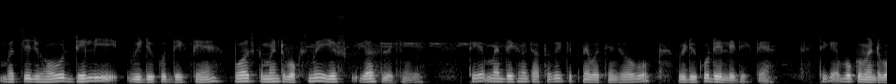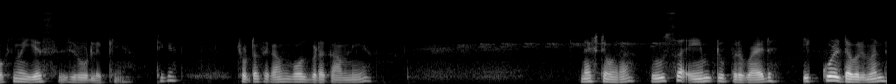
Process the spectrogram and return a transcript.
बच्चे जो हैं वो डेली वीडियो को देखते हैं, वो आज कमेंट बॉक्स में यस यस लिखेंगे, ठीक है? मैं देखना चाहता हूँ कि कितने बच्चे जो है वो वीडियो को डेली देखते हैं, ठीक है? वो कमेंट बॉक्स में यस ज़रूर लिखें, ठीक है? छोटा सा काम, बहुत बड़ा काम नहीं है। नेक्स्ट हमारा RUSA aim to provide equal development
